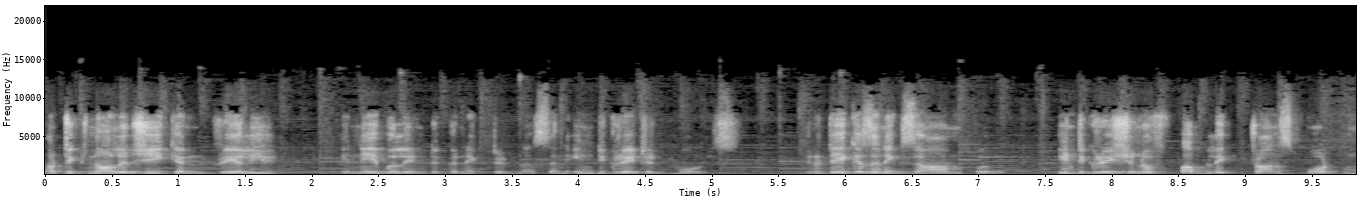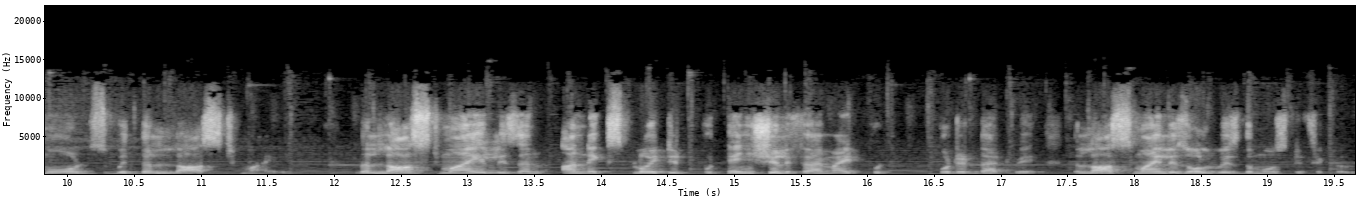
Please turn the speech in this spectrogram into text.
Now, technology can really enable interconnectedness and integrated modes you know, take as an example integration of public transport modes with the last mile. The last mile is an unexploited potential, if I might put, put it that way. The last mile is always the most difficult.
